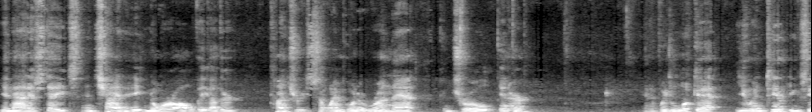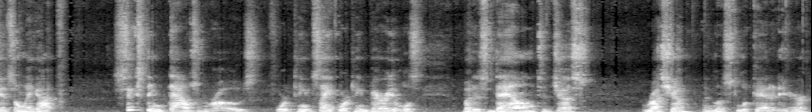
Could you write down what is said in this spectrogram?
United States, and China. Ignore all the other countries. So I'm going to run that, control enter. And if we look at UN temp, you can see it's only got 16,000 rows, 14, same 14 variables, but it's down to just Russia. And let's look at it here.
